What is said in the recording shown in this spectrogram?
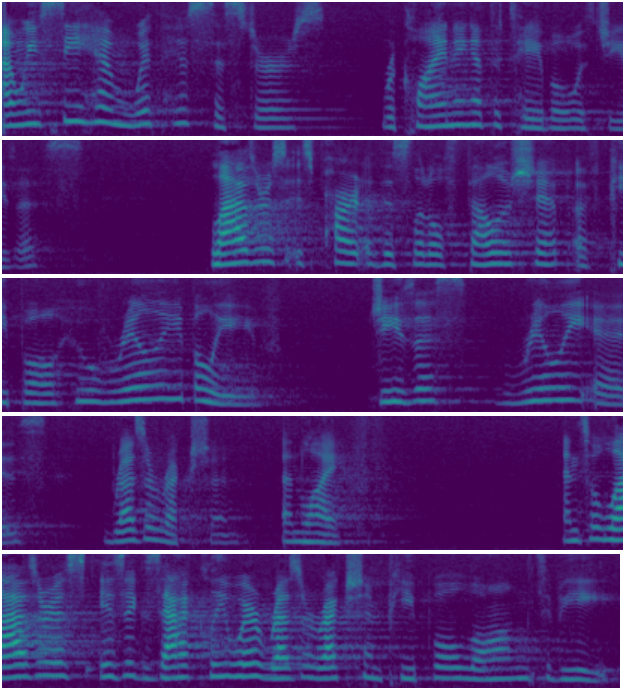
and we see him with his sisters reclining at the table with Jesus. Lazarus is part of this little fellowship of people who really believe Jesus really is resurrection and life. And so Lazarus is exactly where resurrection people long to be.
